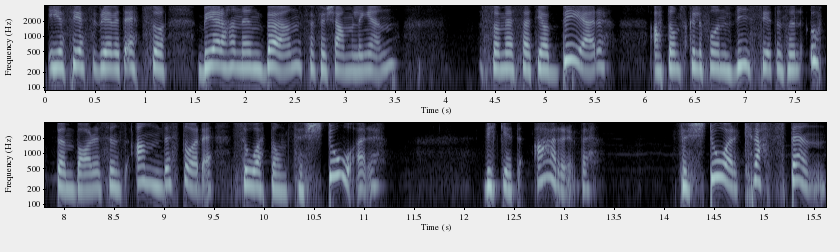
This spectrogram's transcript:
i Efesierbrevet 1 så ber han en bön för församlingen. Som är så att jag ber att de skulle få en vishetens och en uppenbarelsens ande står det, så att de förstår vilket arv, förstår kraften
